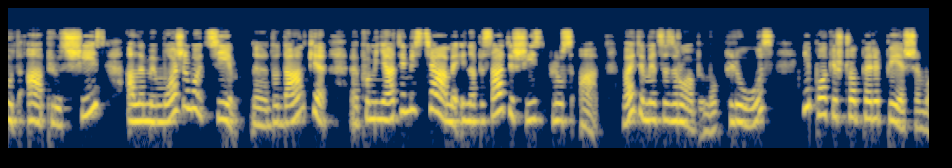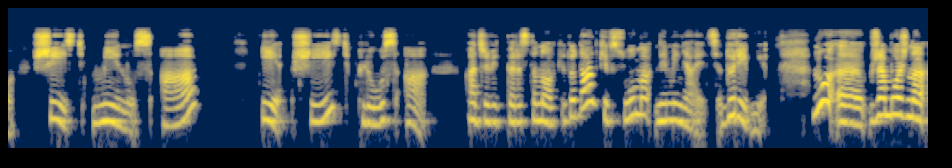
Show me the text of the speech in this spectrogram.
тут А плюс 6, але ми можемо ці е, доданки е, поміняти місцями і написати 6 плюс А. Давайте ми це зробимо. Плюс, і поки що перепишемо 6 мінус А і 6 плюс А. Адже від перестановки доданків сума не міняється, дорівнює. Ну, е, Вже можна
